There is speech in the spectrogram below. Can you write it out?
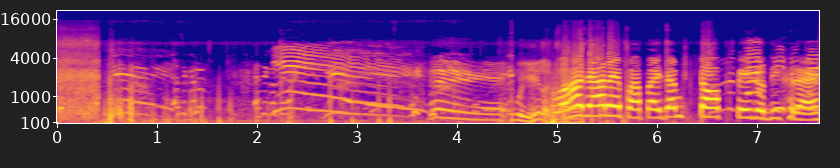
ऐसे करो ऐसे करो ये को ये लग रहा वहाँ जा रहे हैं पापा एकदम टॉप पे जो दिख रहा है।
